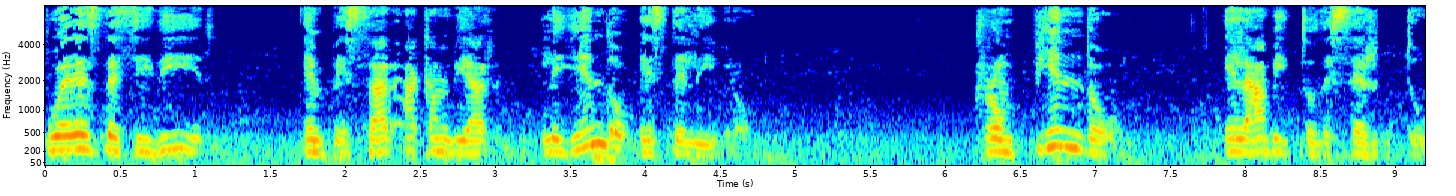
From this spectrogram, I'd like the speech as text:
puedes decidir empezar a cambiar leyendo este libro, rompiendo el hábito de ser tú.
